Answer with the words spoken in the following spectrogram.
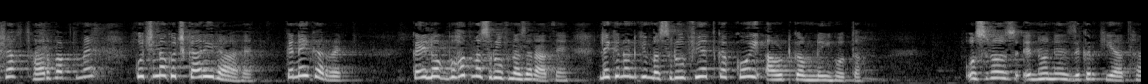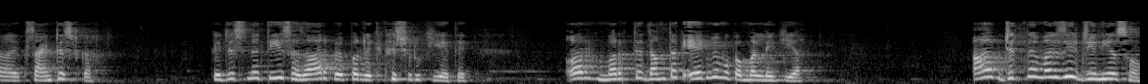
شخص ہر وقت میں کچھ نہ کچھ کر ہی رہا ہے کہ نہیں کر رہے۔ کئی لوگ بہت مصروف نظر آتے ہیں، لیکن ان کی مصروفیت کا کوئی آؤٹ کم نہیں ہوتا۔ اس روز انہوں نے ذکر کیا تھا ایک سائنٹسٹ کا کہ جس نے تیس ہزار پیپر لکھنے شروع کیے تھے اور مرتے دم تک ایک بھی مکمل نہیں کیا۔ آپ جتنے مرضی جینیس ہوں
